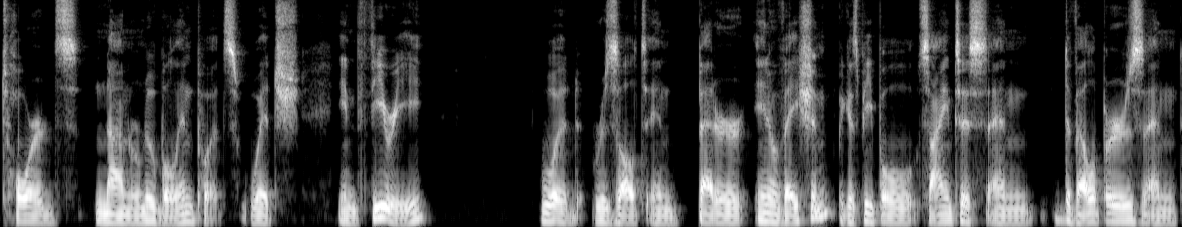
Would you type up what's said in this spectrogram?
towards non renewable inputs, which in theory, would result in better innovation because people, scientists, and developers and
